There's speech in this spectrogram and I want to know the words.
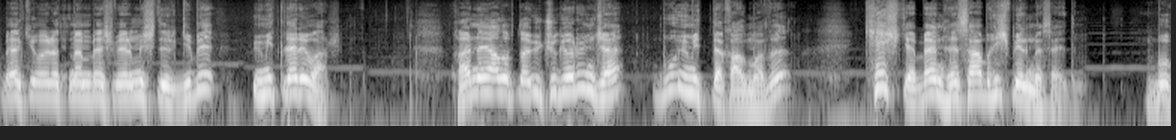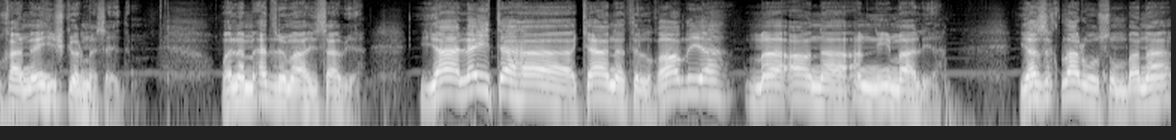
Belki öğretmen beş vermiştir gibi ümitleri var. Karneyi alıp da üçü görünce bu ümit de kalmadı. Keşke ben hesabı hiç bilmeseydim. Bu karneyi hiç görmeseydim. Ve lem edri ma hisabiye. Ya leyteha kânetil gâdiye ma ana anni maliye. Yazıklar olsun bana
